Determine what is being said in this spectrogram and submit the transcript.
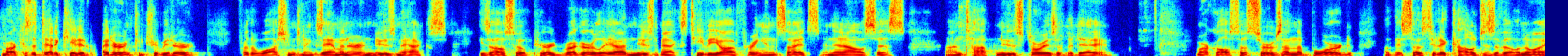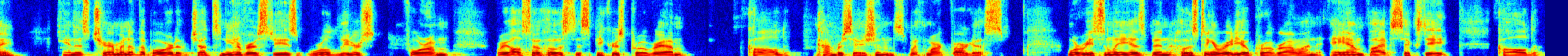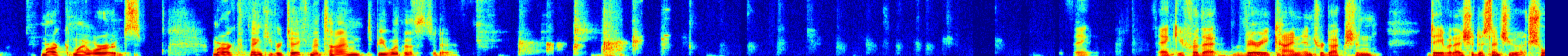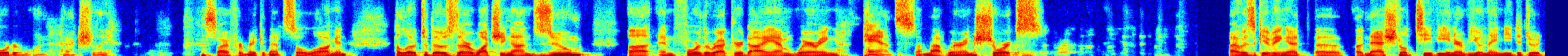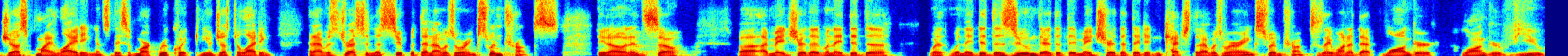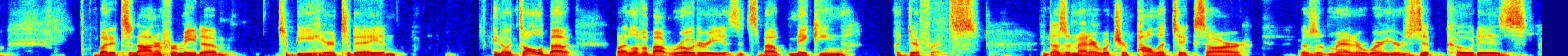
Mark is a dedicated writer and contributor for the Washington Examiner and Newsmax. He's also appeared regularly on Newsmax TV, offering insights and analysis on top news stories of the day. Mark also serves on the board of the Associated Colleges of Illinois and is chairman of the board of Judson University's World Leaders Forum, where he also hosts a speakers program called Conversations with Mark Vargas. More recently, he has been hosting a radio program on AM 560 called Mark My Words. Mark, thank you for taking the time to be with us today. Thank, thank you for that very kind introduction, David. I should have sent you a shorter one, actually. Sorry for making that so long. And hello to those that are watching on Zoom. Uh, and for the record, I am wearing pants. I'm not wearing shorts. I was giving a, a, a national TV interview and they needed to adjust my lighting. And so they said, Mark, real quick, can you adjust the lighting? And I was dressed in a suit, but then I was wearing swim trunks, you know, and, and so uh, I made sure that when they did the when, when they did the zoom there that they made sure that they didn't catch that I was wearing swim trunks because they wanted that longer, longer view. But it's an honor for me to to be here today. And you know, it's all about what I love about Rotary is it's about making a difference. It doesn't matter what your politics are, doesn't matter where your zip code is.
